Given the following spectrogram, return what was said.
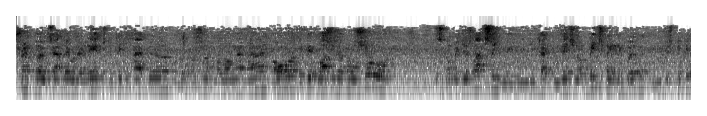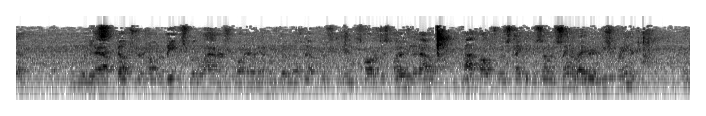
shrimp boats out there with their nets to pick it back up, or, or something along that line. Or if it washes up on shore, it's gonna be just like seaweed, and you take conventional beach cleaning equipment and you just pick it up. And we would Yes. have dumpsters on the beach with liners or whatever, in them, and put in those dumpsters. And then as far as disposing it out, my thoughts was take it to some incinerator and use it for energy. And,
